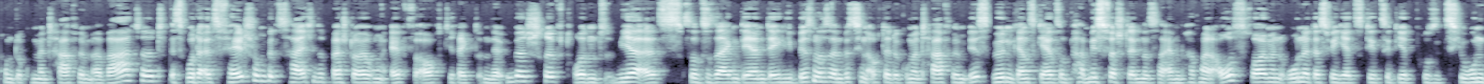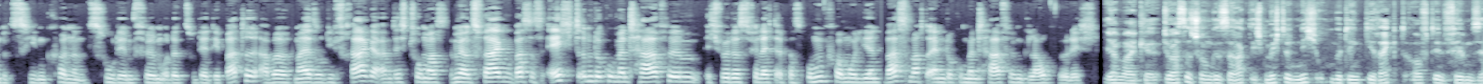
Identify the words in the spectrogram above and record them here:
vom Dokumentarfilm erwartet. Es wurde als Fälschung bezeichnet bei Steuerung F auch direkt in der Überschrift. Und wir als sozusagen deren Daily Business ein bisschen auch der Dokumentarfilm ist, würden ganz gern so ein paar Missverständnisse einfach mal ausräumen, ohne dass wir jetzt dezidiert Position beziehen können zu dem Film oder zu der Debatte. Aber mal so die Frage an dich, Thomas, wenn wir uns fragen, was ist echt im Dokumentarfilm? Ich würde es vielleicht etwas umformulieren. Was macht einen Dokumentarfilm glaubwürdig? Ja, Maike, du hast es schon gesagt. Ich möchte nicht unbedingt direkt auf den Film selbst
